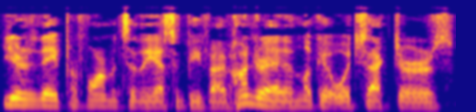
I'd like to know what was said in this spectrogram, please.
year to date performance in the S&P 500 and look at which sectors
